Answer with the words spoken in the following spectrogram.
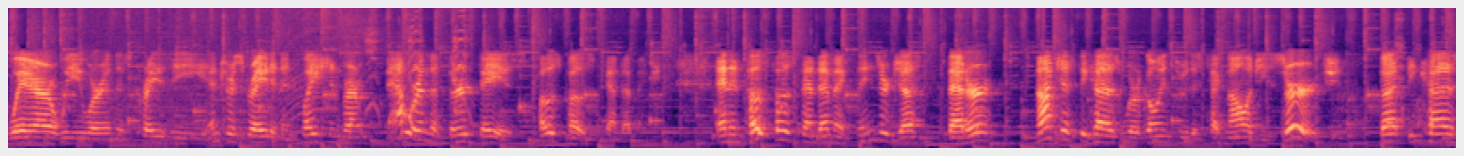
where we were in this crazy interest rate and inflation environment. Now we're in the third phase, post post pandemic. And in post post pandemic, things are just better, not just because we're going through this technology surge, but because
